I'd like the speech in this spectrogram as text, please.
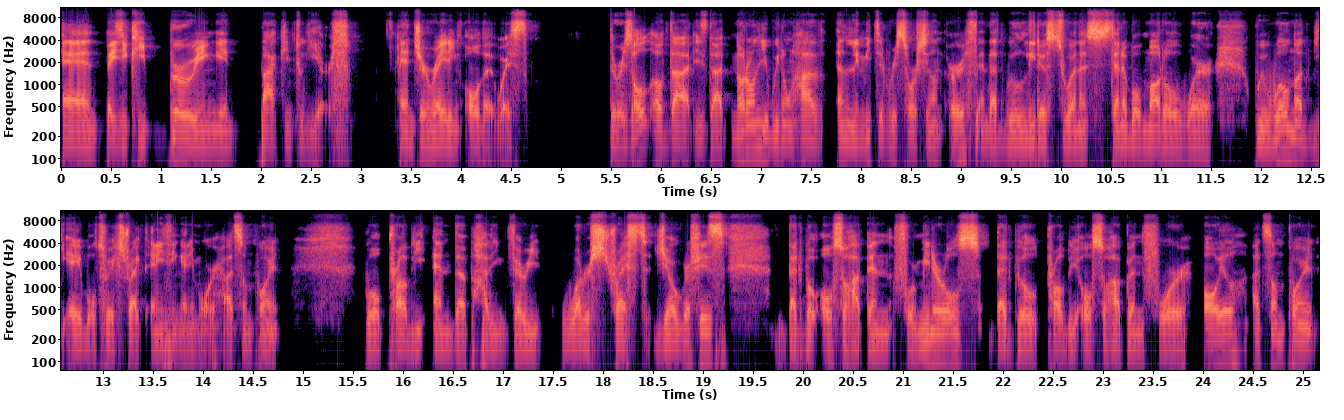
and basically burying it back into the earth and generating all that waste. The result of that is that not only we don't have unlimited resources on Earth, and that will lead us to an unsustainable model where we will not be able to extract anything anymore at some point. We'll probably end up having very water stressed geographies. That will also happen for minerals. That will probably also happen for oil at some point.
